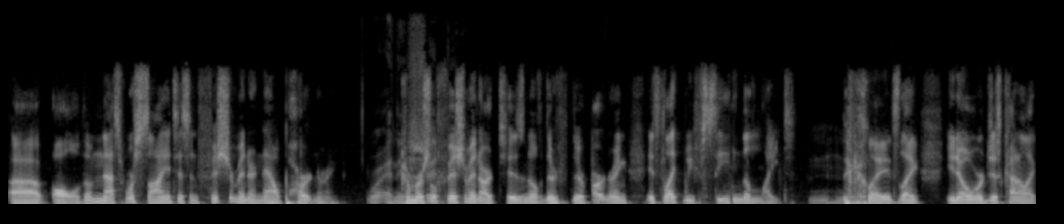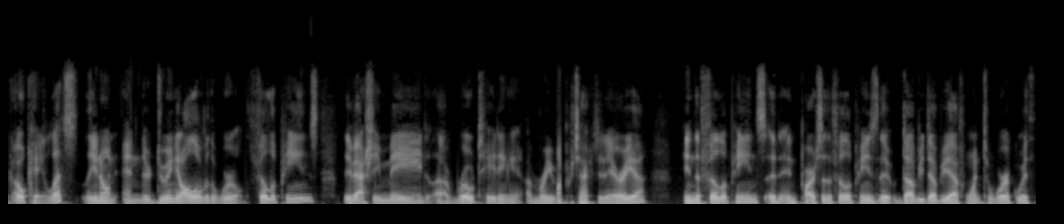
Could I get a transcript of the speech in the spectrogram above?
Uh, all of them. That's where scientists and fishermen are now partnering. Well, Commercial fishermen, artisanal, they're they're partnering. It's like we've seen the light, mm-hmm. Clay. It's like you know we're just kind of like okay, let's you know, and they're doing it all over the world. Philippines, they've actually made a rotating a marine protected area in the Philippines, in, in parts of the Philippines, the WWF went to work with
